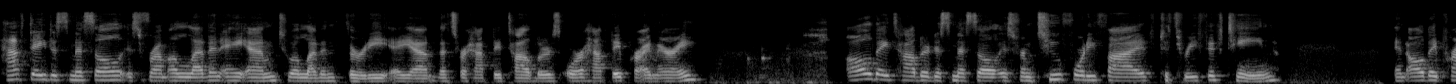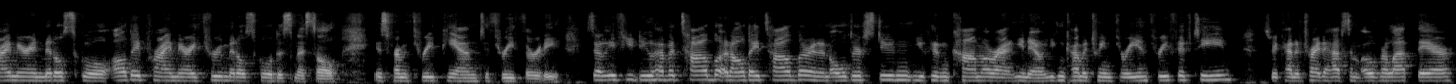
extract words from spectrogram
Half day dismissal is from 11 a.m. to 11:30 a.m. That's for half day toddlers or half day primary. All day toddler dismissal is from 2:45 to 3:15 and all day primary and middle school, all day primary through middle school dismissal is from 3 p.m. to 3:30. So if you do have a toddler, an all day toddler and an older student, you can come around, you know, you can come between 3 and 3:15. So we kind of try to have some overlap there.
